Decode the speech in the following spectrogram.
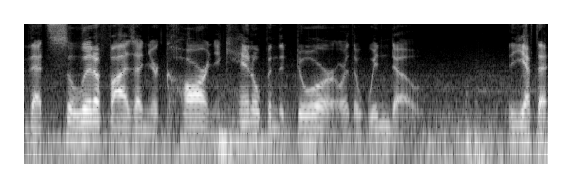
that solidifies on your car, and you can't open the door or the window. You have to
